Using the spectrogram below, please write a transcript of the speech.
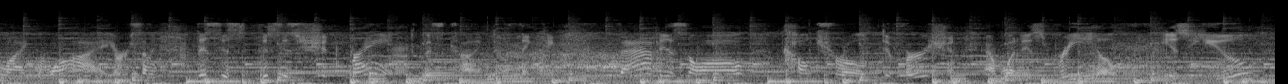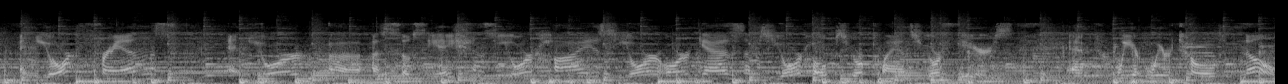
like Y or something. This is this is shit-brained. This thinking. That is all cultural diversion, and what is real is you and your friends and your uh, associations, your highs, your orgasms, your hopes, your plans, your fears. And we're, we're told, no,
